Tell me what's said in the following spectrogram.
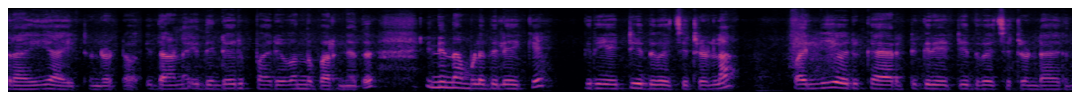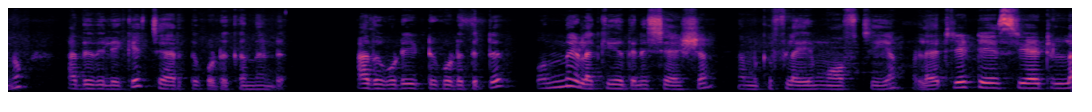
ഡ്രൈ ആയിട്ടുണ്ട് കേട്ടോ. ഇതാണ് ഇതിന്റെ ഒരു പരുവെന്ന് പറഞ്ഞത്. ഇനി നമ്മളിതിലേക്ക് ഗ്രേറ്റ് ചെയ്ത് വെച്ചിട്ടുള്ള വലിയൊരു ക്യാരറ്റ് ഗ്രേറ്റ് ചെയ്ത് വെച്ചിട്ടുണ്ടായിരുന്നു. അത് ഇതിലേക്ക് ചേർത്ത് കൊടുക്കുന്നുണ്ട്. അതുകൂടി ഇട്ട് കൊടുത്തിട്ട് ഒന്ന് ഇളക്കിയതിന് ശേഷം നമുക്ക് ഫ്ലെയിം ഓഫ് ചെയ്യാം. വളരെ ടേസ്റ്റി ആയിട്ടുള്ള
